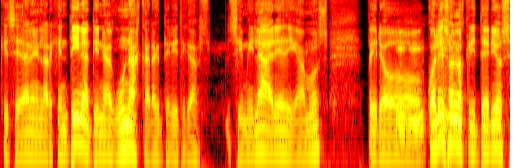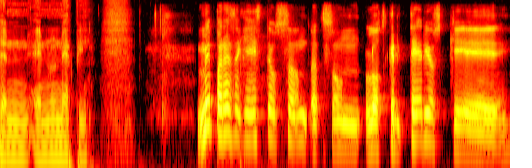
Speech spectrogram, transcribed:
que se dan en la Argentina, tiene algunas características similares, digamos, pero ¿cuáles son los criterios en, en un ESPI? Me parece que estos son, son los criterios que,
